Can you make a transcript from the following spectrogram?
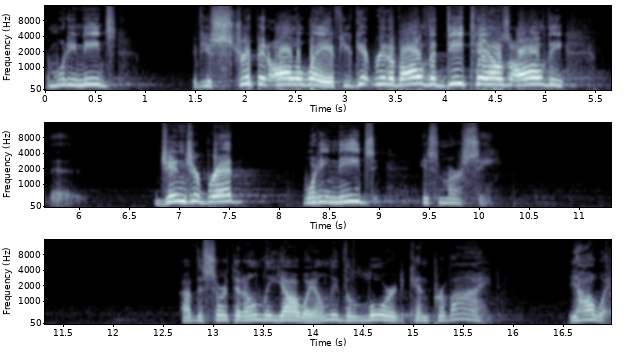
And what he needs, if you strip it all away, if you get rid of all the details, all the uh, gingerbread, what he needs is mercy. Of the sort that only Yahweh, only the Lord can provide. Yahweh.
